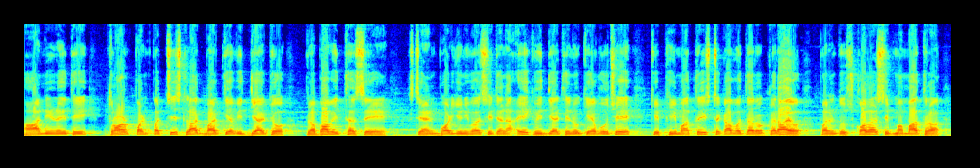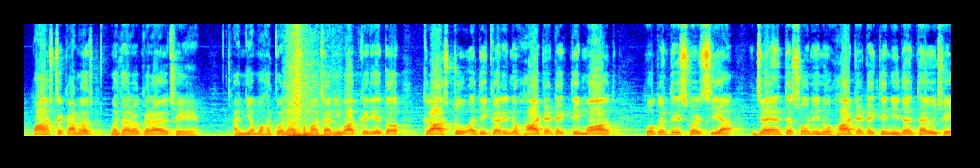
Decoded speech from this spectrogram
આ નિર્ણયથી ત્રણ પોઈન્ટ પચીસ લાખ ભારતીય વિદ્યાર્થીઓ પ્રભાવિત થશે. સ્ટેનફોર્ડ યુનિવર્સિટીના એક વિદ્યાર્થીનું કહેવું છે કે ફીમાં ત્રીસ ટકા વધારો કરાયો, પરંતુ સ્કોલરશિપમાં માત્ર પાંચ ટકાનો જ વધારો કરાયો છે. અન્ય મહત્વના સમાચારની વાત કરીએ તો ક્લાસ ટુ અધિકારીનું હાર્ટ એટેકથી મોત. ઓગણત્રીસ વર્ષીય જયંત સોનીનું હાર્ટ એટેકથી નિધન થયું છે.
